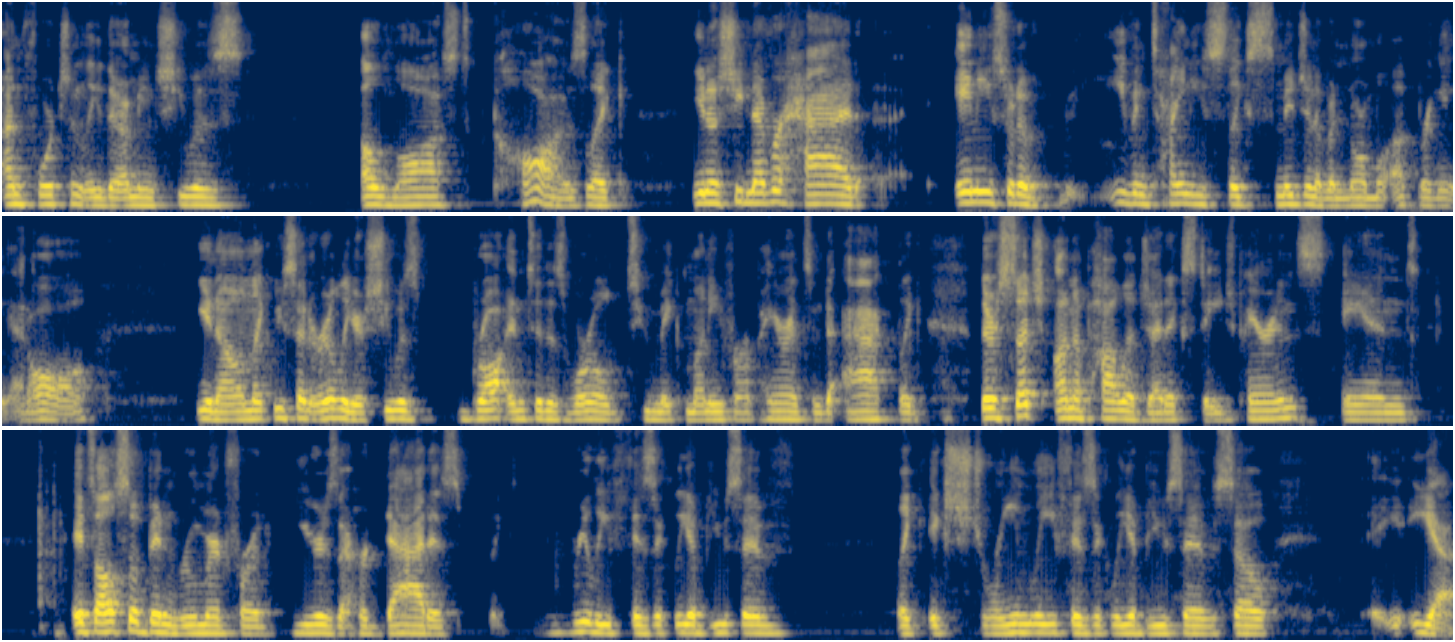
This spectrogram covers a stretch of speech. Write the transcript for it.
unfortunately, there, I mean, she was a lost cause. Like, you know, she never had any sort of even tiny, like, smidgen of a normal upbringing at all. You know, and like we said earlier, she was brought into this world to make money for her parents and to act like they're such unapologetic stage parents. And it's also been rumored for years that her dad is like really physically abusive, like extremely physically abusive. So, yeah,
